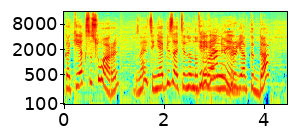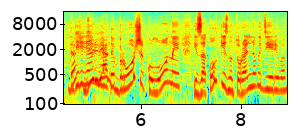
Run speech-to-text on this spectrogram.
какие аксессуары Знаете, не обязательно натуральные Деревянные? бриллианты. Да, да, Деревянные? деревянные броши, кулоны и заколки из натурального дерева.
